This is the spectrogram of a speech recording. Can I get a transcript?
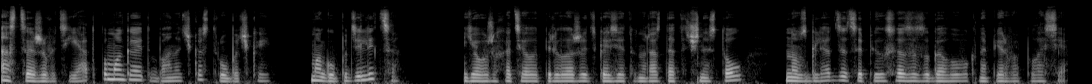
«А яд помогает баночка с трубочкой. Могу поделиться?» Я уже хотела переложить газету на раздаточный стол, но взгляд зацепился за заголовок на первой полосе.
